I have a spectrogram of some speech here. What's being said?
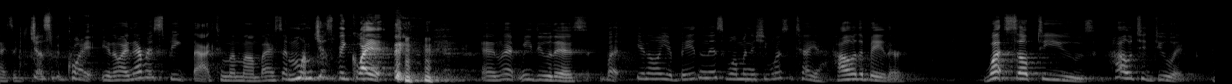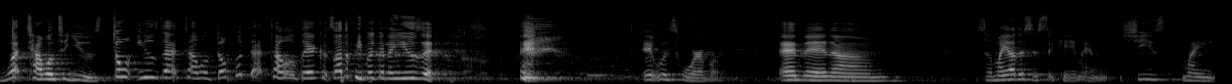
you." And I said, just be quiet. You know, I never speak back to my mom, but I said, Mom, just be quiet and let me do this. But, you know, you're bathing this woman and she wants to tell you how to bathe her, what soap to use, how to do it, what towel to use. Don't use that towel. Don't put that towel there because other people are going to use it. it was horrible. And then um, So my other sister came, and she's my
